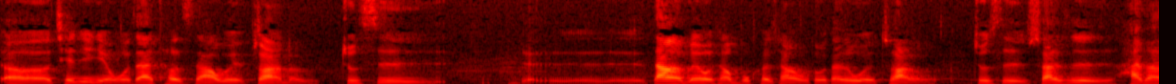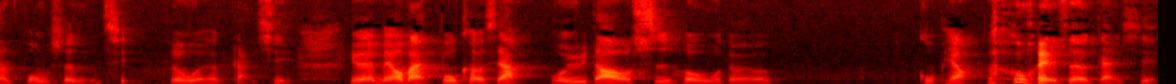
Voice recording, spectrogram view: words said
呃前几年我在特斯拉我也赚了，就是呃当然没有像波克夏那么多，但是我也赚了，就是算是还蛮丰盛的钱，所以我很感谢，因为没有买波克夏，我遇到适合我的股票，我也是很感谢。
